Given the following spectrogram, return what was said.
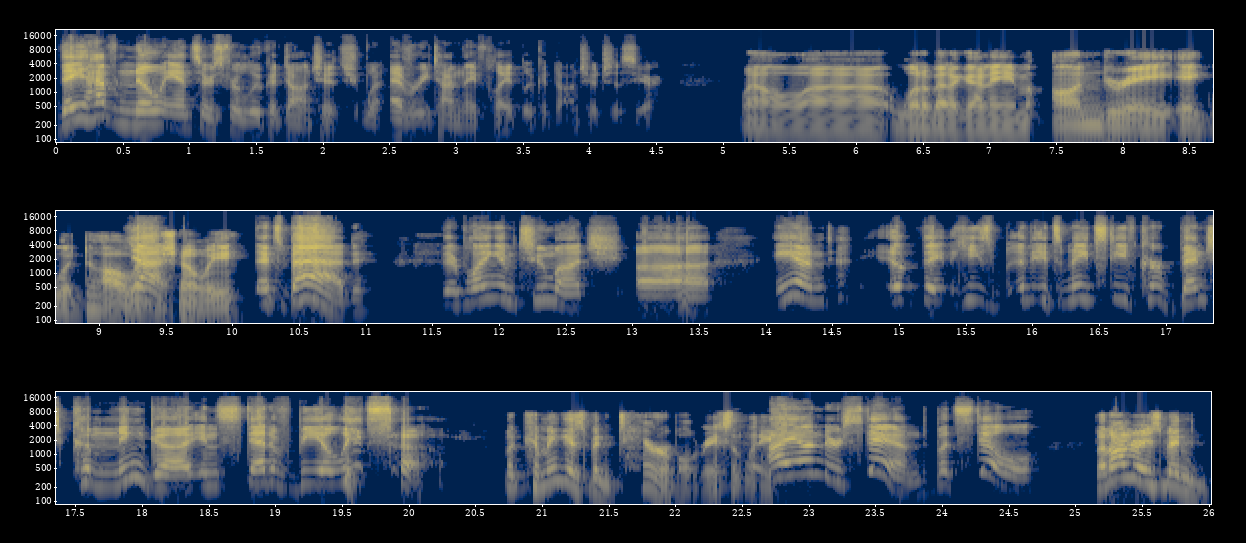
they have no answers for Luka Doncic every time they've played Luka Doncic this year. Well, uh, what about a guy named Andre Iguodala, Yeah. Joey? It's bad. They're playing him too much, uh, and uh, they, he's it's made Steve Kerr bench Kuminga instead of Bjelica. But Kuminga's been terrible recently. I understand, but still, but Andre's been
